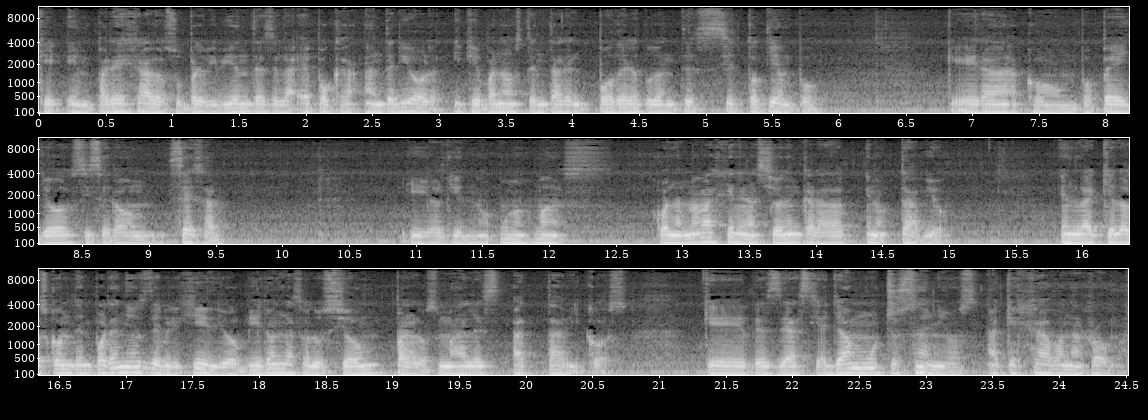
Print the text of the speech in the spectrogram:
que empareja a los supervivientes de la época anterior y que van a ostentar el poder durante cierto tiempo, que era con Popeyo, Cicerón, César y unos más, con la nueva generación encarada en Octavio, en la que los contemporáneos de Virgilio vieron la solución para los males atávicos que desde hacía ya muchos años aquejaban a Roma.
